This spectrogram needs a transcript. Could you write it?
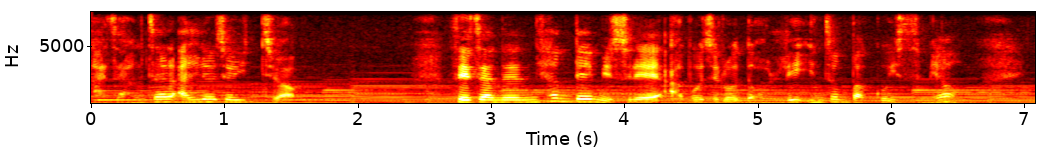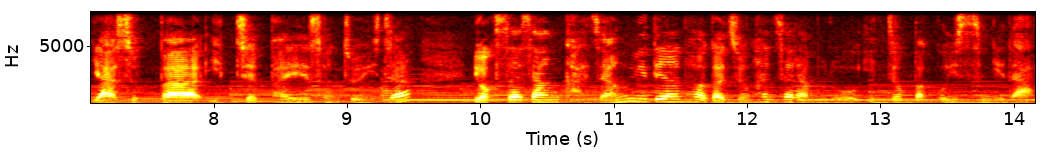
가장 잘 알려져 있죠. 세잔은 현대 미술의 아버지로 널리 인정받고 있으며 야수파, 입체파의 선조이자 역사상 가장 위대한 화가 중 한 사람으로 인정받고 있습니다.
